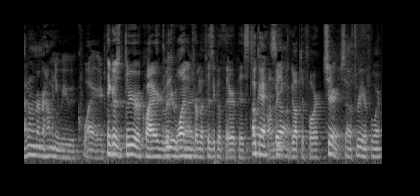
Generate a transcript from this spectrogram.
I don't remember how many we required. I think it was three required Three with one from a physical therapist. Okay, um, but so- you could go up to four. Sure, so three or four.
